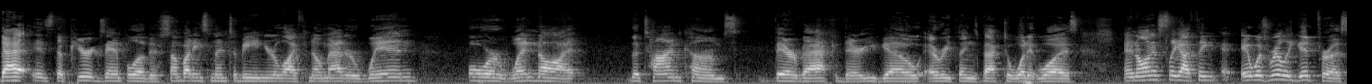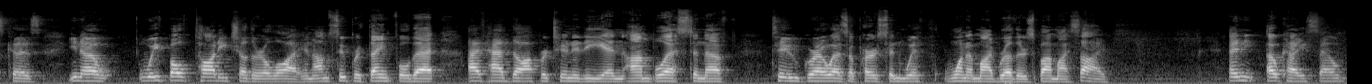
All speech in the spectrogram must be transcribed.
that is the pure example of if somebody's meant to be in your life, no matter when or when not, the time comes, they're back. There you go. Everything's back to what it was. And honestly, I think it was really good for us because, you know, we've both taught each other a lot. And I'm super thankful that I've had the opportunity and I'm blessed enough to grow as a person with one of my brothers by my side. And, okay, so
